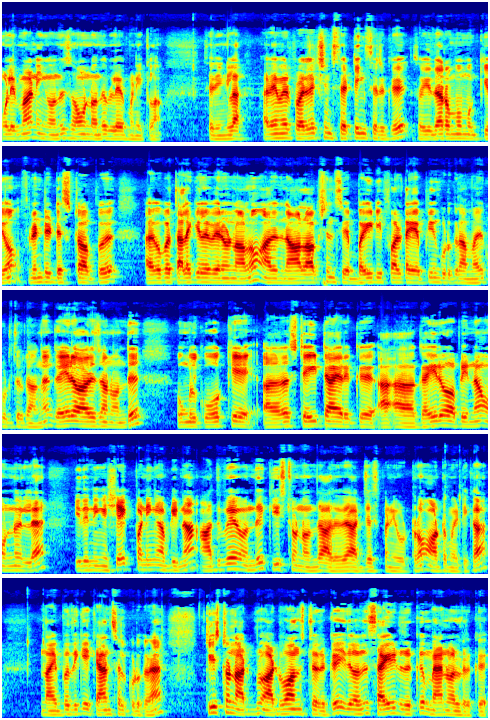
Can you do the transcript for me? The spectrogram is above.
மூலிமா நீங்கள் வந்து சவுண்ட் வந்து ப்ளே பண்ணிக்கலாம். சரிங்களா? அதேமாதிரி ப்ரொஜெக்ஷன் செட்டிங்ஸ் இருக்குது ஸோ இதான் ரொம்ப முக்கியம். ஃப்ரண்ட்டு டெஸ்க்டாப்பு அதுக்கப்புறம் தலைக்கீழ வேணும்னாலும் அது நாலு ஆப்ஷன்ஸ் பை டிஃபால்ட்டாக எப்பயும் கொடுக்குற மாதிரி கொடுத்துருக்காங்க. கைரோ ஆரிசான் வந்து உங்களுக்கு ஓகே அதாவது ஸ்ட்ரெயிட்டாக இருக்குது கைரோ அப்படின்னா ஒன்றும் இல்லை. இதை நீங்கள் ஷேக் பண்ணிங்க அப்படின்னா அதுவே வந்து கீஸ்டோன் வந்து அதுவே அட்ஜஸ்ட் பண்ணி விட்ரும் ஆட்டோமேட்டிக்காக நான் இப்போதைக்கு கேன்சல் கொடுக்குறேன். கீஸ்டோன் அட் அட்வான்ஸ்டு இருக்குது இதில் வந்து சைடு இருக்குது மேனுவல் இருக்குது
